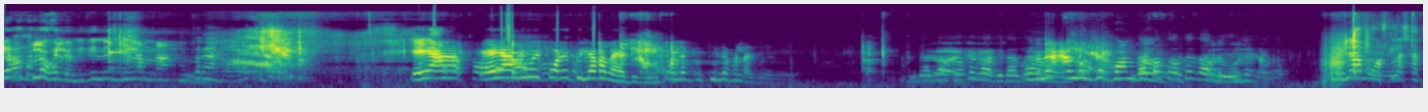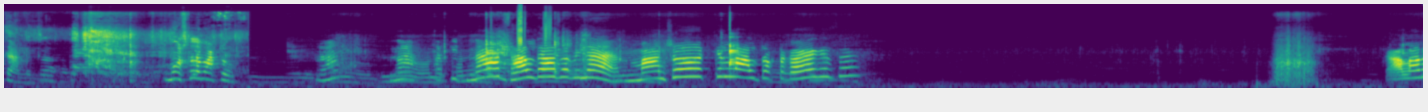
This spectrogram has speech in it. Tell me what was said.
এরকম করলে নিলাম না। এই এই আলু ওই পরে তুলে ফেলায় দিবি। তাহলে তুলে ফেলা দিয়ে মানে আলুর যে গন্ধ। তুলে মশলার সাথে আলু। দেবো। মশলা বাটো হ্যাঁ? না না ঝাল দেওয়া যাবে না। মাংস কি লাল টকটকা হয়ে গেছে? কালার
